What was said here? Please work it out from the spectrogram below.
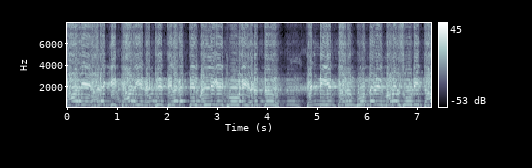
காளையை அடக்கி காளையை நெற்றி திலகத்தில் மல்லிகை பூவை எடுத்து கண்ணியின் கருங்கூந்தலில் மலர் சூடி தா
